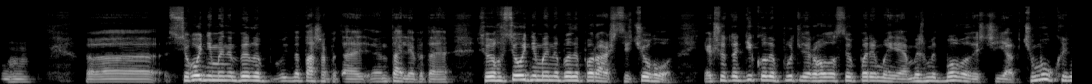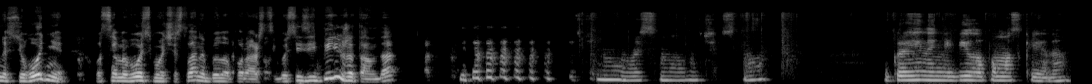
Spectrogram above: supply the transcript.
Угу. Е, сьогодні ми не били Наташа питає, Наталія питає: «Сьо- сьогодні ми не били по Рашці. Чого? Якщо тоді, коли Путлер оголосив перемир'я, ми ж ми домовились чи як? Чому Україна сьогодні, от саме 8 числа, не била по Рашці? Бо Сі Цзіньпінь вже там, да? Почему 8 числа? Украина не била по Москве, да?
